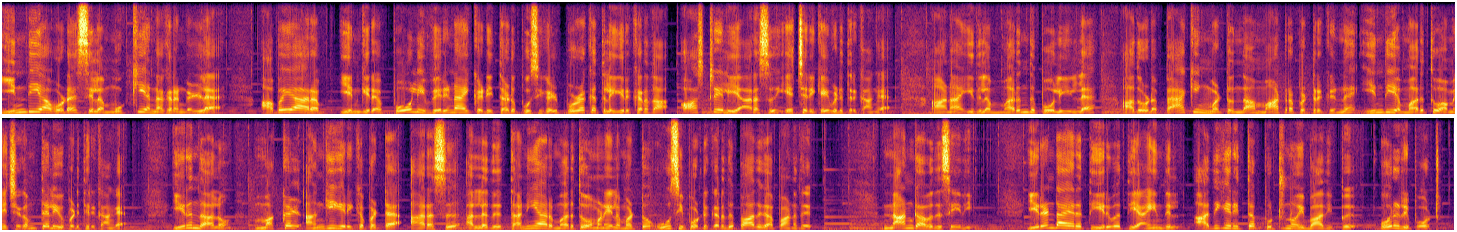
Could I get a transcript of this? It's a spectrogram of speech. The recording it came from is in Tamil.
இந்தியாவோட சில முக்கிய நகரங்கள்ல அபயாரப் என்கிற போலி வெறிநாய்க்கடி தடுப்பூசிகள் புழக்கத்தில் இருக்கிறதா ஆஸ்திரேலிய அரசு எச்சரிக்கை விடுத்திருக்காங்க. ஆனா இதுல மருந்து போலி இல்ல அதோட பேக்கிங் மட்டும்தான் மாற்றப்பட்டிருக்குன்னு இந்திய மருத்துவ அமைச்சகம் தெளிவுபடுத்தியிருக்காங்க. இருந்தாலும் மக்கள் அங்கீகரிக்கப்பட்ட அரசு அல்லது தனியார் மருத்துவமனையில மட்டும் ஊசி போட்டுக்கிறது பாதுகாப்பானது. நான்காவது செய்தி. இரண்டாயிரத்தி இருபத்தி ஐந்தில் அதிகரித்த புற்றுநோய் பாதிப்பு. ஒரு ரிப்போர்ட்.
